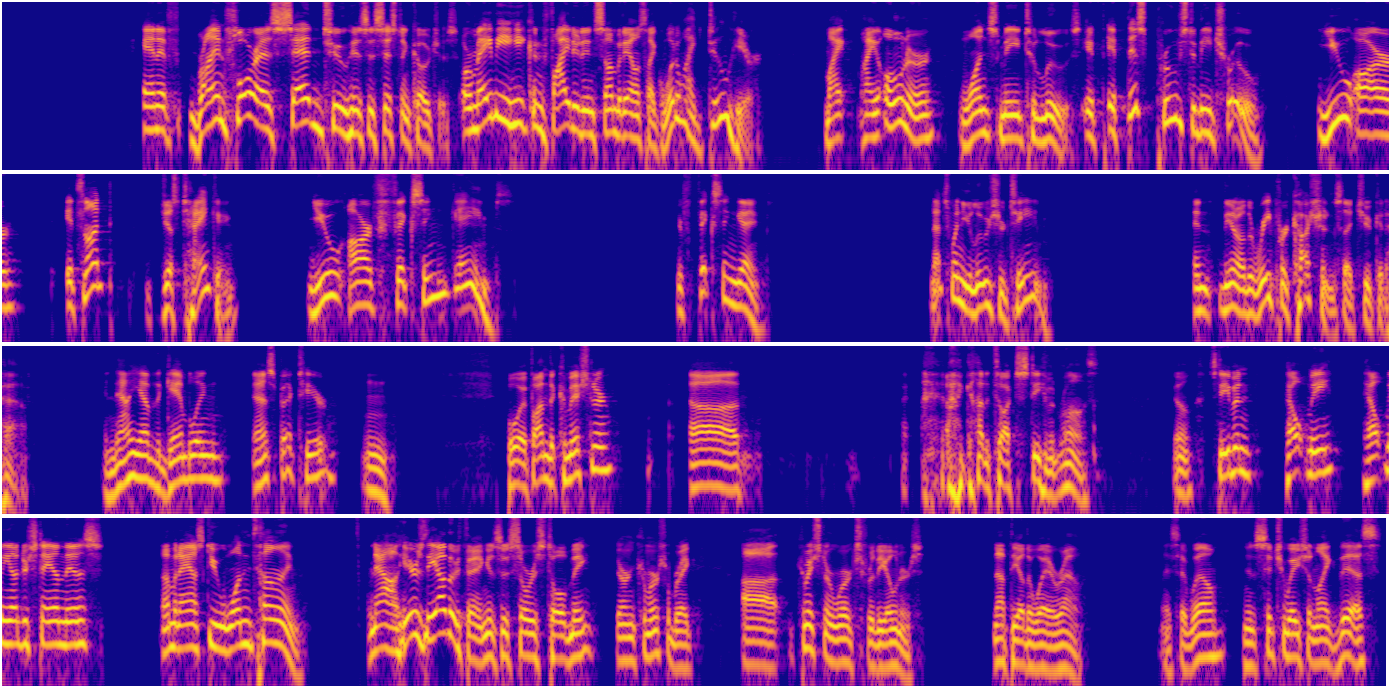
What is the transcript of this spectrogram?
And if Brian Flores said to his assistant coaches, or maybe he confided in somebody else, like, what do I do here? My, my owner wants me to lose. If, if this proves to be true, you are, it's not just tanking, you are fixing games. You're fixing games. That's when you lose your team. And, you know, the repercussions that you could have. And now you have the gambling aspect here. Mm. Boy, if I'm the commissioner, uh, I, I got to talk to Stephen Ross. You know, Stephen, help me. Help me understand this. I'm going to ask you one time. Now, here's the other thing, as a source told me during commercial break. Uh, commissioner works for the owners, not the other way around. I said, well, in a situation like this,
